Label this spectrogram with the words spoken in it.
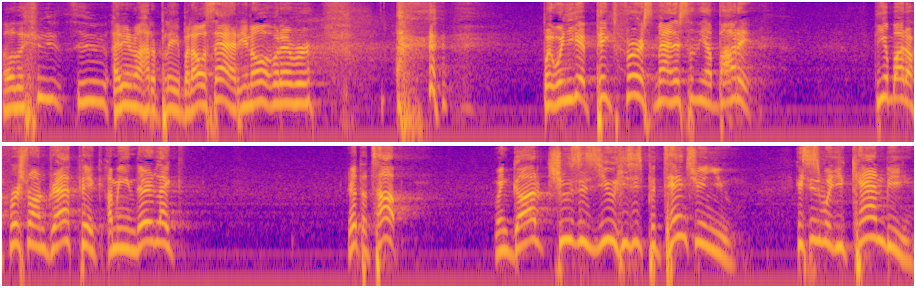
I was like, I didn't know how to play, but I was sad, you know, whatever. But when you get picked first, man, there's something about it. Think about a first round draft pick. I mean, they're like, they're at the top. When God chooses you, He sees potential in you, He sees what you can be.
